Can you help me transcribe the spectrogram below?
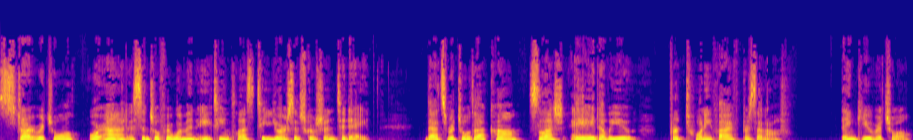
Start Ritual or add Essential for Women 18 Plus to your subscription today. That's ritual.com slash AAW for 25% off. Thank you, Ritual.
